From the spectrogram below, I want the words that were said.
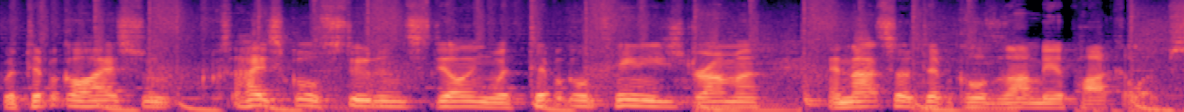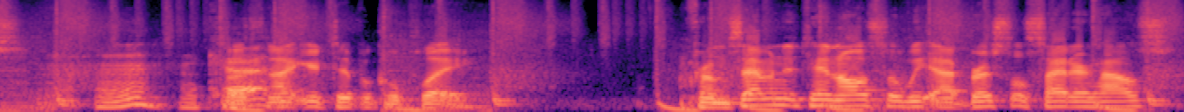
with typical high school, high school students dealing with typical teenage drama and not so typical zombie apocalypse. Mm-hmm, okay. So it's not your typical play. From 7 to 10 also we at Bristol Cider House,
